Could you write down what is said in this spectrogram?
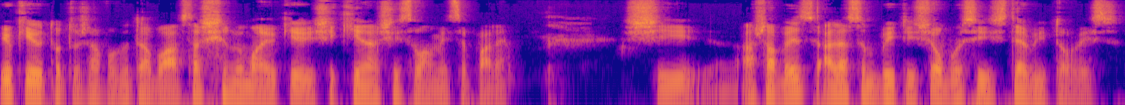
UK totuși a făcut treaba asta și numai UK și China și SUA, mi se pare. Și așa vezi, alea sunt British Overseas Territories.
